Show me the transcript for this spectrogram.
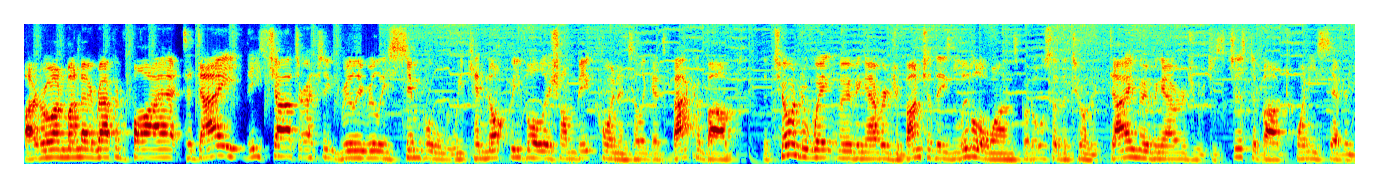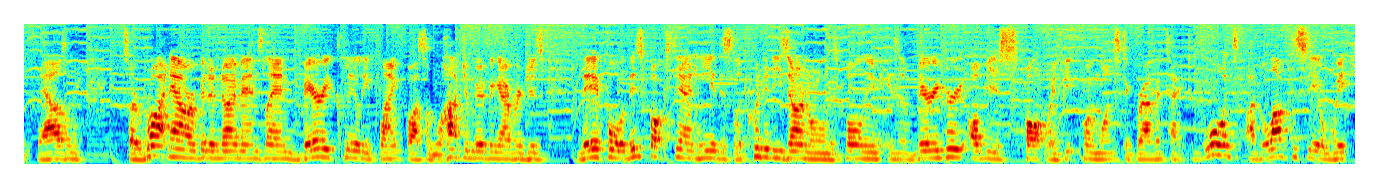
Hi everyone, Monday Rapid Fire. Today, these charts are actually really, really simple. We cannot be bullish on Bitcoin until it gets back above the 200 week moving average, a bunch of these littler ones, but also the 200 day moving average, which is just above 27,000. So right now we're a bit of no man's land, very clearly flanked by some larger moving averages. Therefore, this box down here, this liquidity zone on all this volume is a very, very obvious spot where Bitcoin wants to gravitate towards. I'd love to see a wick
